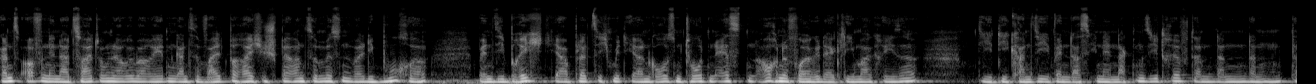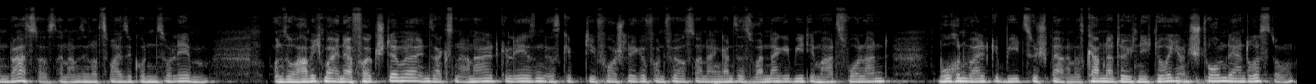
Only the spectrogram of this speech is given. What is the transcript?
ganz offen in der Zeitung darüber reden, ganze Waldbereiche sperren zu müssen, weil die Buche wenn sie bricht, ja plötzlich mit ihren großen toten Ästen auch eine Folge der Klimakrise. Die, die kann sie, wenn das in den Nacken sie trifft, dann, dann, dann, dann war es das. Dann haben sie noch zwei Sekunden zu leben. Und so habe ich mal in der Volksstimme in Sachsen-Anhalt gelesen, es gibt die Vorschläge von Förstern, ein ganzes Wandergebiet im Harzvorland, Buchenwaldgebiet zu sperren. Das kam natürlich nicht durch, ein Sturm der Entrüstung.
